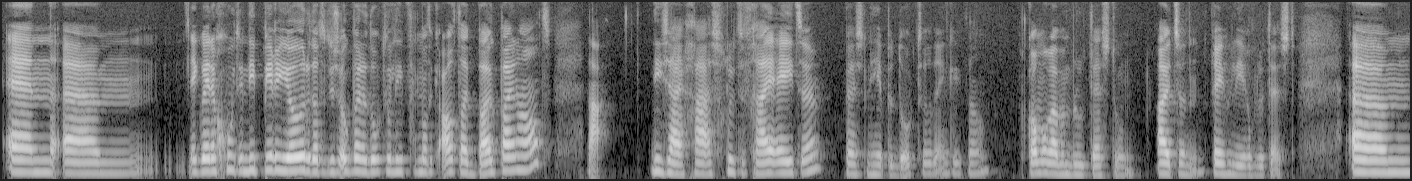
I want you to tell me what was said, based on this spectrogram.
En ehm, ik weet nog goed in die periode dat ik dus ook bij de dokter liep, omdat ik altijd buikpijn had. Nou, die zei, ga eens glutenvrij eten. Best een hippe dokter, denk ik dan. Ik kwam ook uit een bloedtest toen. Uit een reguliere bloedtest. Ehm,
